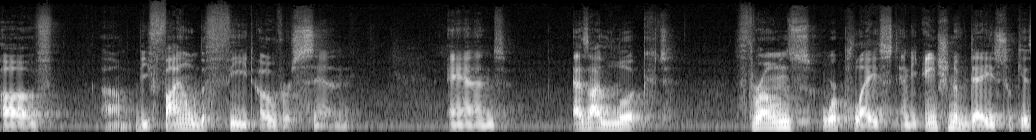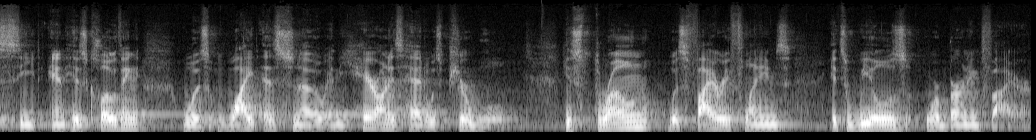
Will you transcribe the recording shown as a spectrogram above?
of um, the final defeat over sin. And as I looked Thrones were placed, and the Ancient of Days took his seat, and his clothing was white as snow, and the hair on his head was pure wool. His throne was fiery flames, its wheels were burning fire.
